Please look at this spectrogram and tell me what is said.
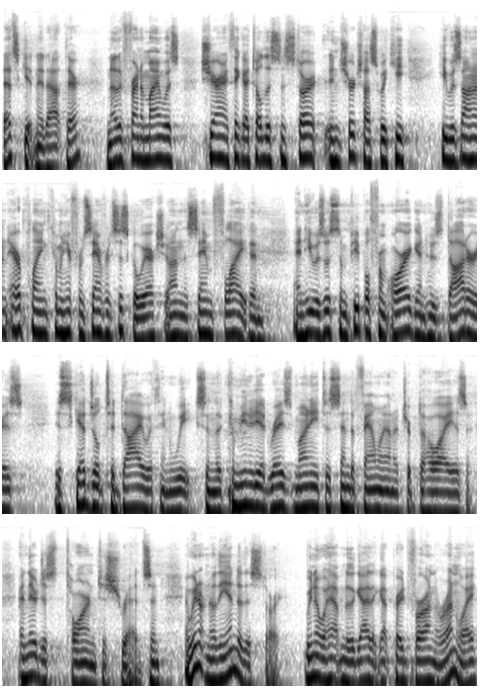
That's getting it out there. Another friend of mine was sharing, I think I told this in, in church last week. He, he was on an airplane coming here from San Francisco. We were actually on the same flight. And and he was with some people from Oregon whose daughter is is scheduled to die within weeks. And the community had raised money to send the family on a trip to Hawaii, a, and they're just torn to shreds. And, and we don't know the end of this story. We know what happened to the guy that got prayed for on the runway.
